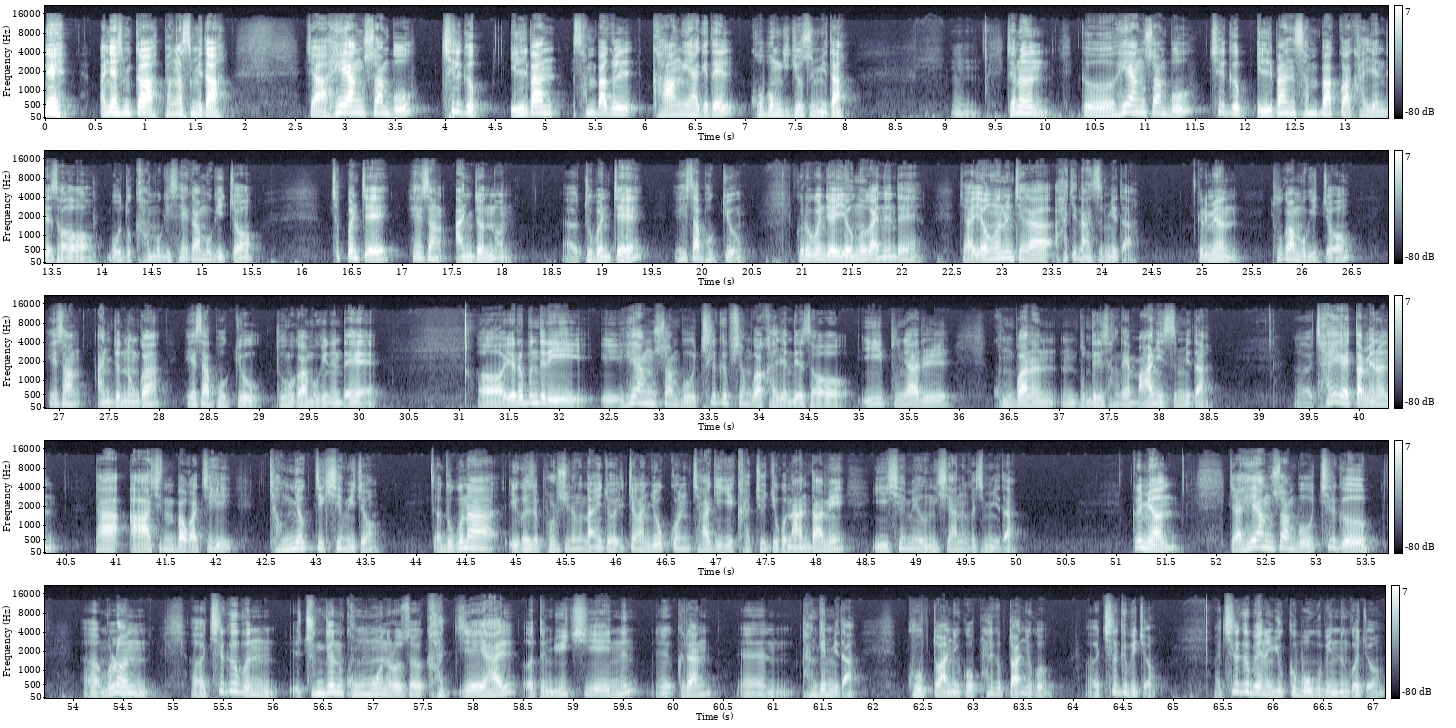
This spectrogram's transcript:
네, 안녕하십니까. 반갑습니다. 자, 해양수산부 7급 일반 선박을 강의하게 될 고봉기 교수입니다. 음, 저는 그 해양수산부 7급 일반 선박과 관련돼서 모두 과목이 세 과목이 있죠. 첫 번째 해상 안전론, 어, 두 번째 회사 법규, 그리고 이제 영어가 있는데 자 영어는 제가 하진 않습니다. 그러면 두 과목 있죠. 해상 안전론과 회사 법규 두 과목이 있는데 어, 여러분들이 해양수산부 7급 시험과 관련돼서 이 분야를 공부하는 분들이 상당히 많이 있습니다. 어, 차이가 있다면 다 아시는 바와 같이 경력직 시험이죠. 누구나 이것을 볼 수 있는 건 아니죠. 일정한 요건 자격이 갖춰지고 난 다음에 이 시험에 응시하는 것입니다. 그러면 자 해양수산부 7급 어, 물론 어, 7급은 중견 공무원으로서 가져야 할 어떤 위치에 있는 어, 그러한 어, 단계입니다. 9급도 아니고 8급도 아니고 어, 7급이죠. 7급에는 6급, 5급이 있는 거죠.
